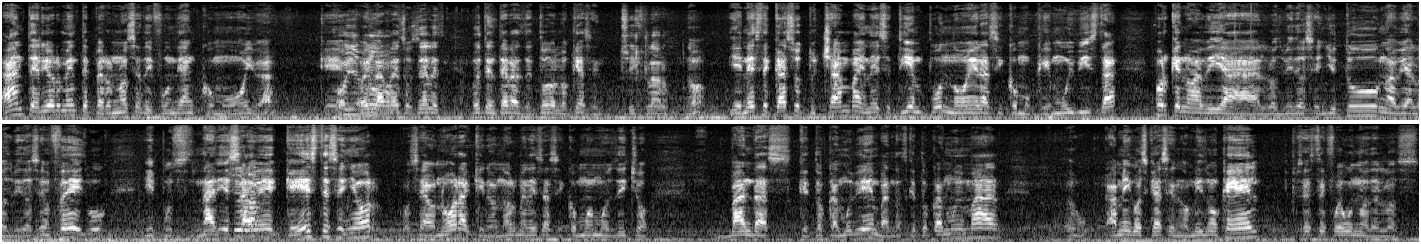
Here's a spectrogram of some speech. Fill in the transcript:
anteriormente, pero no se difundían como hoy, ¿verdad? Que Oye, hoy no. las redes sociales, hoy te enteras de todo lo que hacen, Sí, claro. ¿no? Y en este caso tu chamba en ese tiempo no era así como que muy vista, porque no había los videos en YouTube, no había los videos en Facebook, y pues nadie Sí, sabe la- que este señor, o sea, honor a quien honor merece, así como hemos dicho, bandas que tocan muy bien, bandas que tocan muy mal, uh, amigos que hacen lo mismo que él, pues este fue uno de los,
